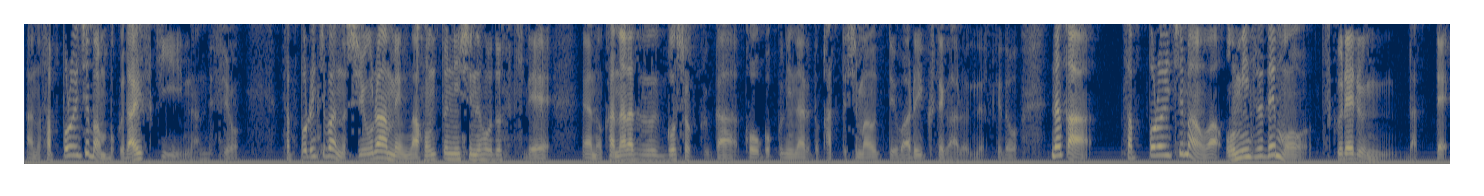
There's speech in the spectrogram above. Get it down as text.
あの、札幌一番僕大好きなんですよ。札幌一番の塩ラーメンが本当に死ぬほど好きで、あの、必ず5食が広告になると買ってしまうっていう悪い癖があるんですけど、なんか、札幌一番はお水でも作れるんだって。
